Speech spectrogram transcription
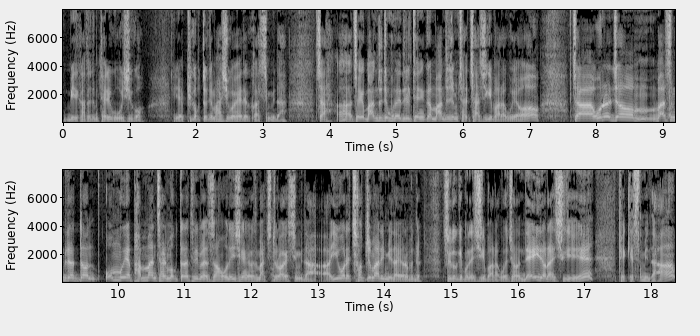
미리 가서 좀 데리고 오시고 예, 픽업도 좀 하시고 해야 될 것 같습니다. 자, 아, 저희가 만두 좀 보내드릴 테니까 만두 좀 자, 자시기 바라고요. 자, 오늘 저 말씀드렸던 업무의 밥만 잘 먹더라 드리면서 오늘 이 시간 여기서 마치도록 하겠습니다. 아, 2월의 첫 주말입니다, 여러분들. 즐겁게 보내시기 바라고요. 저는 내일 11시에 뵙겠습니다.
